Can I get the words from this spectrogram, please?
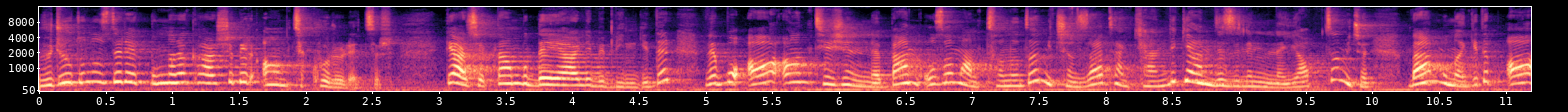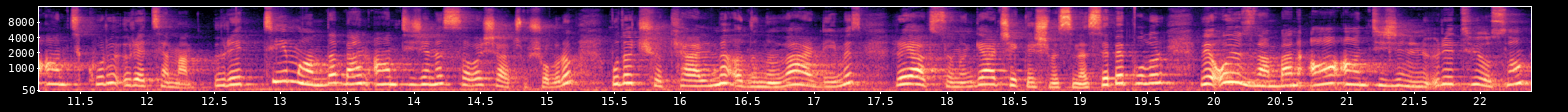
vücudunuz direkt bunlara karşı bir antikor üretir. Gerçekten bu değerli bir bilgidir ve bu A antijenine ben o zaman tanıdığım için zaten kendi gen dizilimine yaptığım için ben buna gidip A antikoru üretemem. Ürettiğim anda ben antijene savaş açmış olurum. Bu da çökelme adını verdiğimiz reaksiyonun gerçekleşmesine sebep olur ve o yüzden ben A antijenini üretiyorsam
